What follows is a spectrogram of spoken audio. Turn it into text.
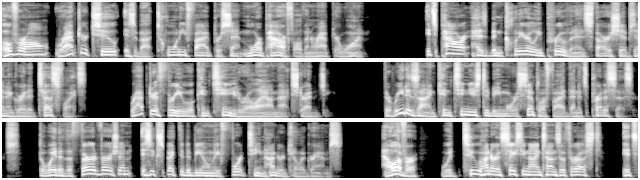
Overall, Raptor 2 is about 25% more powerful than Raptor 1. Its power has been clearly proven in Starship's integrated test flights. Raptor 3 will continue to rely on that strategy. The redesign continues to be more simplified than its predecessors. The weight of the third version is expected to be only 1,400 kilograms. However, with 269 tons of thrust, it's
